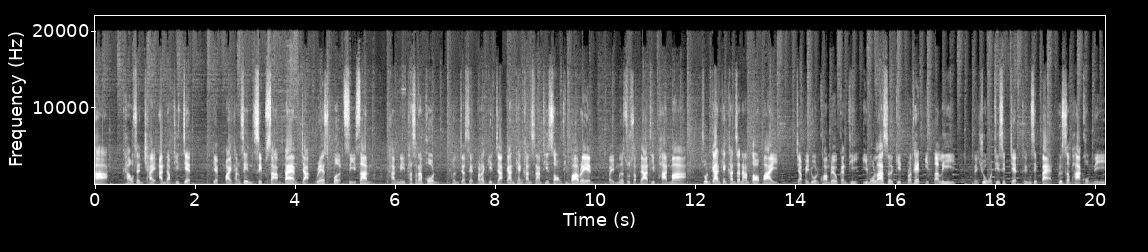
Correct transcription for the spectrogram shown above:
คาร์เข้าเส้นชัยอันดับที่ 7 เก็บไปทั้งสิ้น 13 แต้มจากเรสเปิดซีซั่นทั้งนี้ทัศนพลเพิ่งจะเสร็จภารกิจจากการแข่งขันสนามที่ 2 ที่บาเรน ไปเมื่อสุดสัปดาห์ที่ผ่านมา ส่วนการแข่งขันสนามต่อไป จะไปดวลความเร็วกันที่อิโมลาเซอร์กิตประเทศอิตาลี ในช่วงวันที่ 17-18 พฤษภาคมนี้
